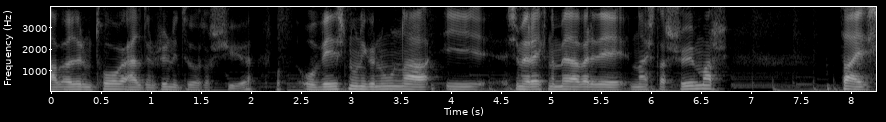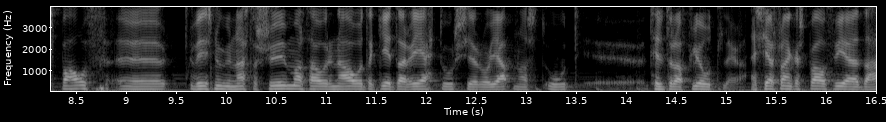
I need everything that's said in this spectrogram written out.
af öðrum toga heldur en hrunni 2007 og, og viðsnúningu núna í, sem er reiknað með að verði næsta sumar það er spáð uh, viðsnúningu næsta sumar þá er henni á þetta geta rétt úr sér og jafnast út uh, til dæla fljótlega. En sérfræðingar spáð því að þetta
